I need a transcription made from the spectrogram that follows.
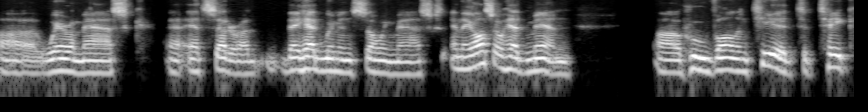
uh, wear a mask, etc. They had women sewing masks, and they also had men uh, who volunteered to take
